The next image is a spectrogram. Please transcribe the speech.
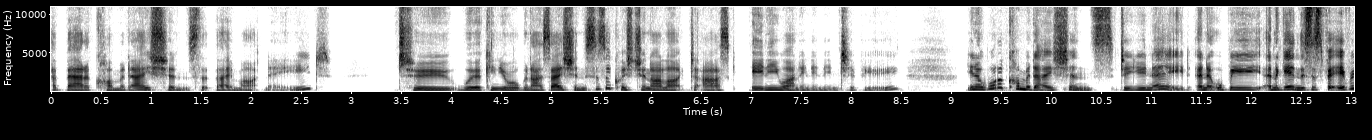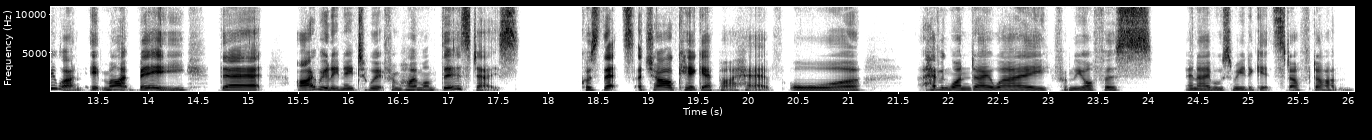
about accommodations that they might need to work in your organisation. This is a question I like to ask anyone in an interview. You know, what accommodations do you need? And it will be, and again, this is for everyone. It might be that I really need to work from home on Thursdays because that's a childcare gap I have, or having one day away from the office enables me to get stuff done,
